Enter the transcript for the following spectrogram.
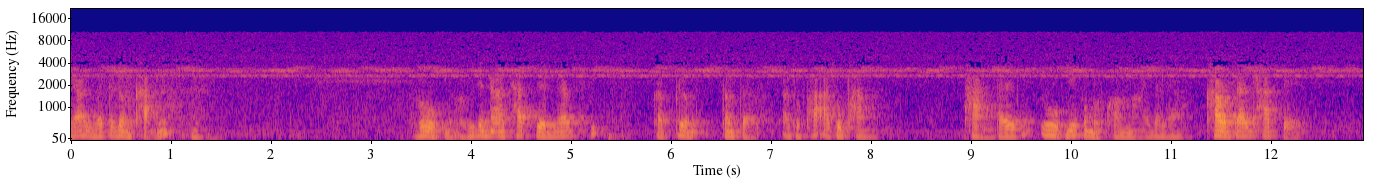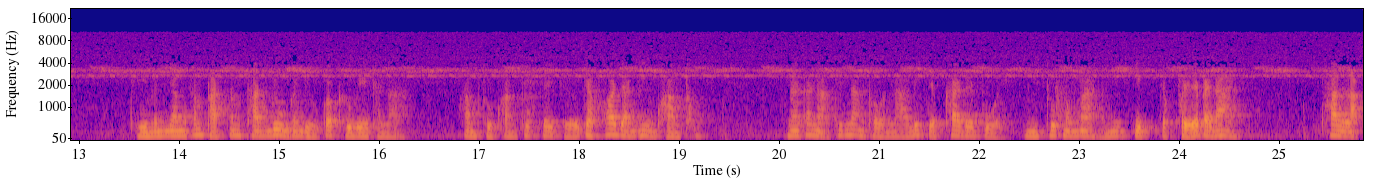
แล้วเหลือแต่เรื่องขัน รูปเนี่ยพิจารณาชัดเจนแล้วกับเรื่องตั้งแต่อสุภะอสุพัง ผ่านไปรูปนี้ก็หมดความหมายไปแล้ว เข้าใจชัดเจนที่มันยังสัมผัสสัมพันธ์ยุ่งกันอยู่ก็คือเวทนา ความสุขความทุกข์เฉยๆเฉพาะย่างยิ่งความทุกข์ในขณะที่นั่งภาวนาหรือเจ็บไข้ได้ป่วย มีทุกข์มากๆนี้จิตจะเผลไปได้ ท่านหลัก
